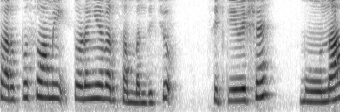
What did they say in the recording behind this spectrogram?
Karuppaswamy തുടങ്ങിയവർ സംബന്ധിച്ചു സിറ്റി വിഷൻ മൂന്നാർ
